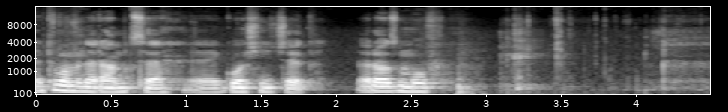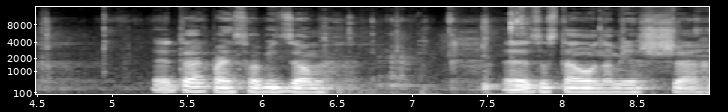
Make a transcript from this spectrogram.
E, Tu mamy na ramce e, głośniczek rozmów. E, Tak jak Państwo widzą, e, zostało nam jeszcze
